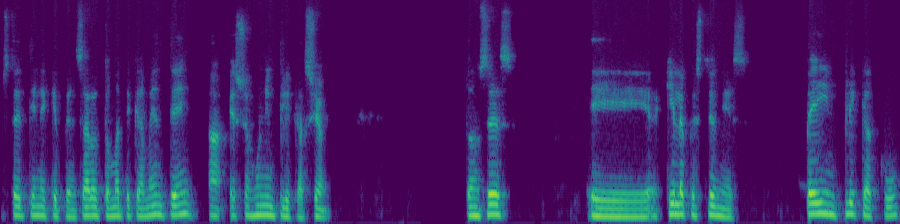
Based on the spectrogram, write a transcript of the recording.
usted tiene que pensar automáticamente en, ah, eso es una implicación. Entonces, eh, aquí la cuestión es, P implica Q.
